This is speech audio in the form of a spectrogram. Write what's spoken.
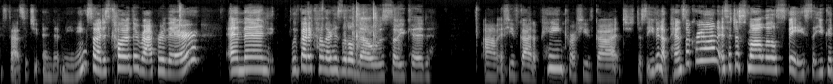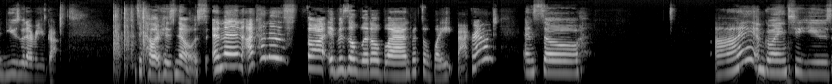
if that's what you end up needing. So I just colored the wrapper there. And then we've got to color his little nose. So you could, um, if you've got a pink or if you've got just even a pencil crayon, it's such a small little space that you could use whatever you've got to color his nose. And then I kind of thought it was a little bland with the white background. And so I am going to use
